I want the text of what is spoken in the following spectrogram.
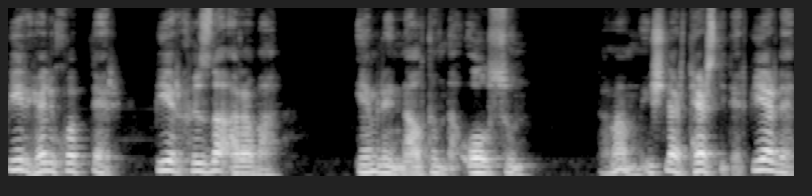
bir helikopter, bir hızlı araba emrinin altında olsun. Tamam mı? İşler ters gider. Bir yerde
